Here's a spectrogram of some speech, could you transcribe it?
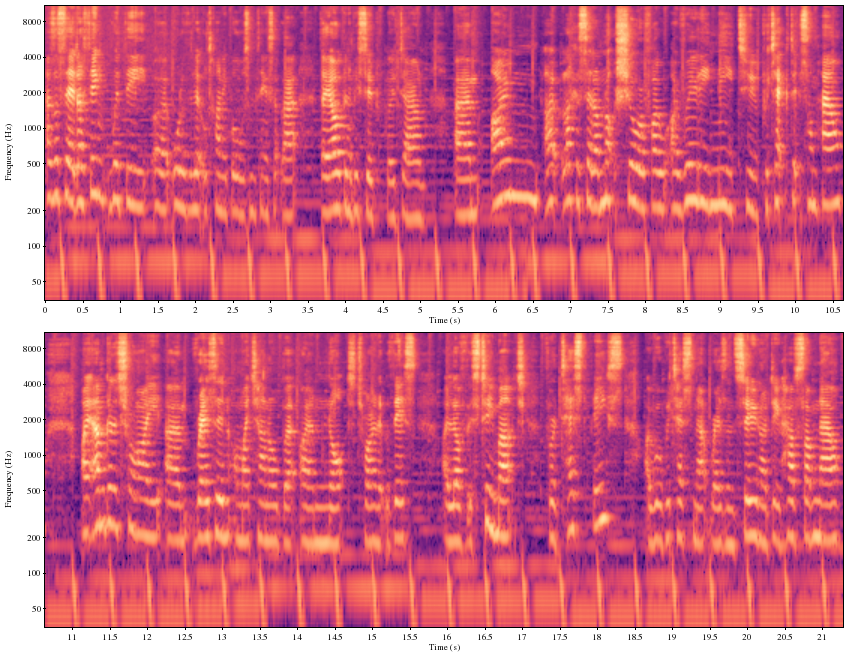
As I said I think with the uh, all of the little tiny balls and things like that they are going to be super glued down um, I'm, I, like I said, I'm not sure if I, I, really need to protect it somehow. I am going to try um, resin on my channel, but I am not trying it with this. I love this too much for a test piece. I will be testing out resin soon. I do have some now.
